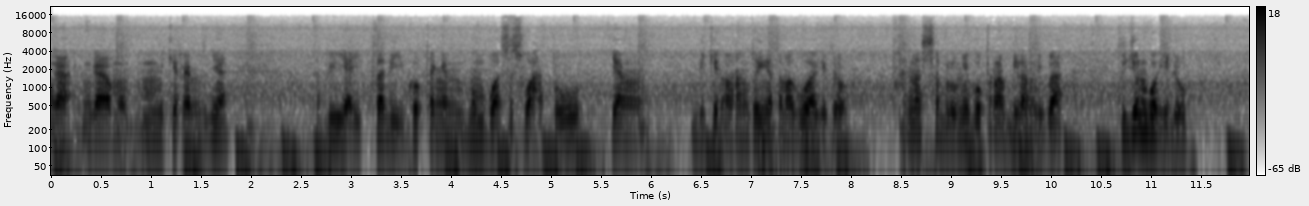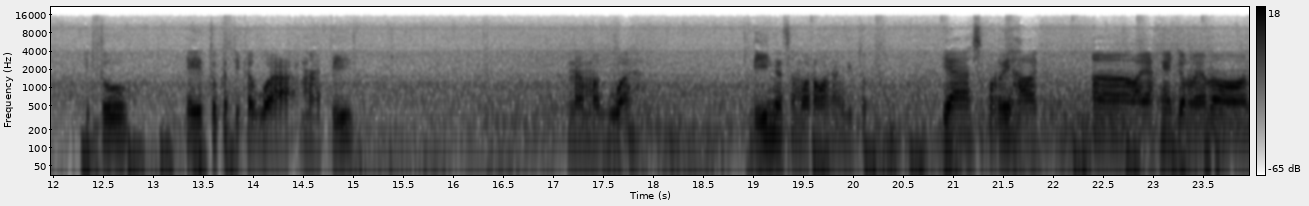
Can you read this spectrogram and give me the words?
nggak nggak memikirkan itunya tapi ya itu tadi gue pengen membuat sesuatu yang bikin orang tuh ingat sama gue gitu. Karena sebelumnya gue pernah bilang juga tujuan gue hidup itu yaitu ketika gue mati nama gue diingat sama orang-orang gitu ya seperti hal uh, layaknya John Lennon,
